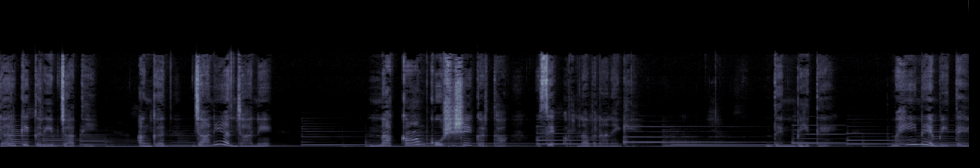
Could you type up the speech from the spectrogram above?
डर के करीब जाती। अंगद जाने अनजाने नाकाम कोशिशें करता उसे अपना बनाने की। दिन बीते, महीने बीते।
